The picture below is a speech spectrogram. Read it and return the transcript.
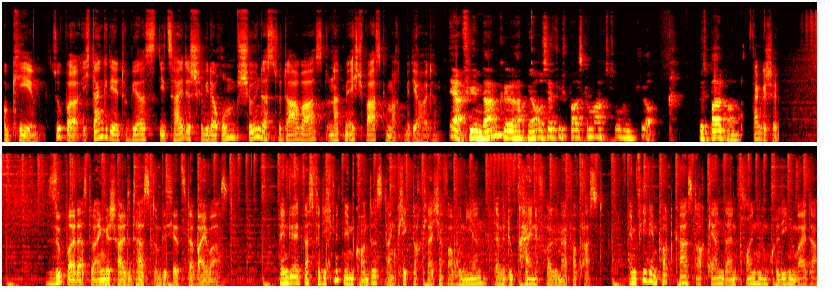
Okay, super. Ich danke dir, Tobias. Die Zeit ist schon wieder rum. Schön, dass du da warst und hat mir echt Spaß gemacht mit dir heute. Ja, vielen Dank. Äh, hat mir auch sehr viel Spaß gemacht und ja, bis bald mal. Dankeschön. Super, dass du eingeschaltet hast und bis jetzt dabei warst. Wenn du etwas für dich mitnehmen konntest, dann klick doch gleich auf Abonnieren, damit du keine Folge mehr verpasst. Empfehle den Podcast auch gern deinen Freunden und Kollegen weiter.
